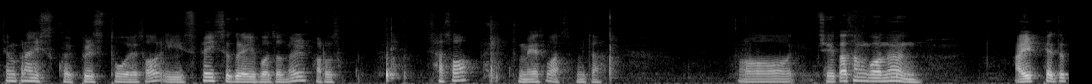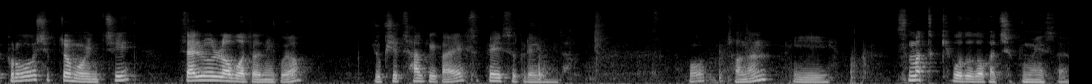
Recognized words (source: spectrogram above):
샌프란시스코 애플 스토어에서 이 스페이스 그레이 버전을 바로 사서 구매해서 왔습니다. 어 제가 산 거는 아이패드 프로 10.5인치 셀룰러 버전이고요. 64기가의 스페이스 그레이입니다 그리고 저는 이 스마트 키보드도 같이 구매했어요.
